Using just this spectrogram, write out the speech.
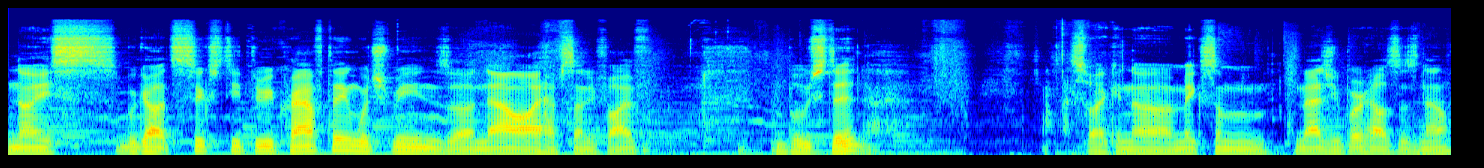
Nice. We got 63 crafting, which means uh, now I have 75 boosted. So I can uh, make some magic birdhouses now.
